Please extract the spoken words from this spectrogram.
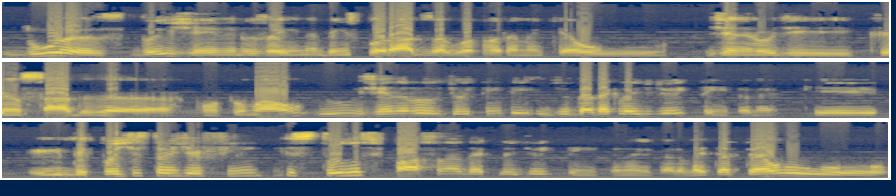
duas, dois gêneros aí, né, bem explorados agora, né, que é o gênero de criançada da Conto Mal e o gênero de 80, de, da década de 80, né? Que e depois de Stranger Things, tudo se passa na década de 80, né, cara? Vai ter até o,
